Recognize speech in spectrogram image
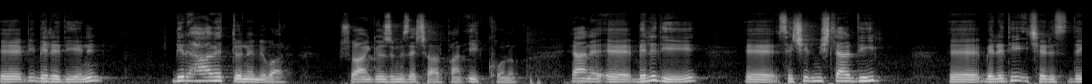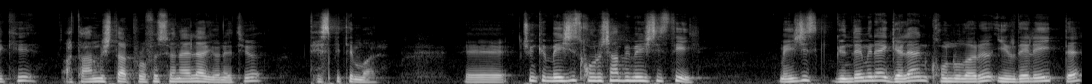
e, bir belediyenin bir rehavet dönemi var. Şu an gözümüze çarpan ilk konu. Yani e, belediyeyi e, seçilmişler değil, e, belediye içerisindeki atanmışlar, profesyoneller yönetiyor. Tespitim var. E, çünkü meclis konuşan bir meclis değil. Meclis gündemine gelen konuları irdeleyip de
